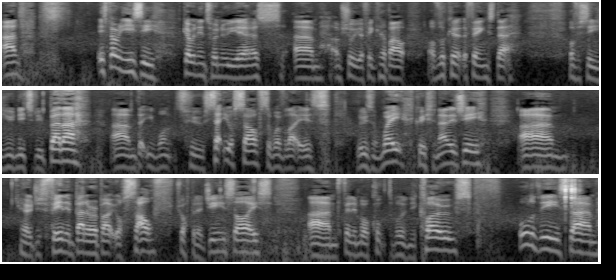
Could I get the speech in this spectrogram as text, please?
and it's very easy going into a new year, as um, I'm sure you're thinking about, of looking at the things that obviously you need to do better, um, that you want to set yourself. So whether that is losing weight, increasing energy, um, you know, just feeling better about yourself, dropping a jean size, um, feeling more comfortable in your clothes. All of these, um,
